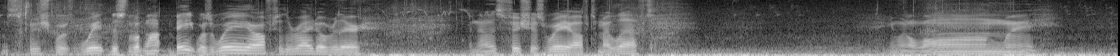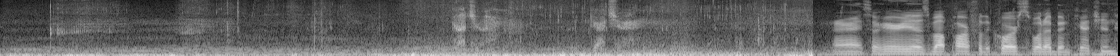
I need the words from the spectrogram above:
This fish was way, this bait was way off to the right over there. And now this fish is way off to my left. He went a long way. Gotcha. Gotcha. All right, so here he is, about par for the course, what I've been catching.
